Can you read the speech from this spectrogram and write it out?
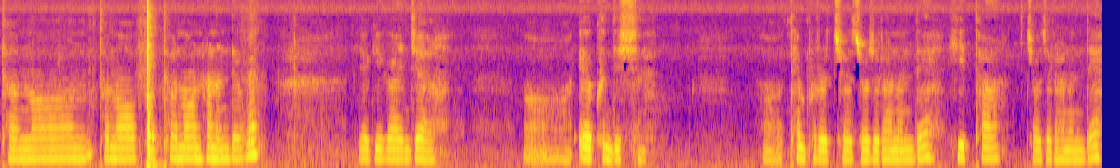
터넌 턴오프 턴온 하는 데고 여기가 이제 어, 에어 컨디션 어, 템퍼러처 조절하는데 히터 조절하는데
